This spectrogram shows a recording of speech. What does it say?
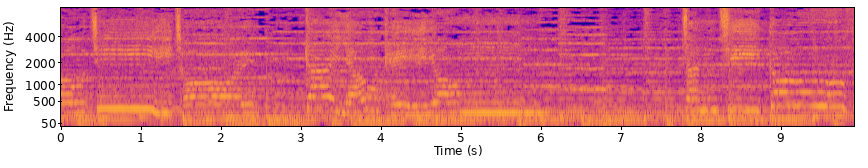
龙？之才皆有其用，振翅高飞，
